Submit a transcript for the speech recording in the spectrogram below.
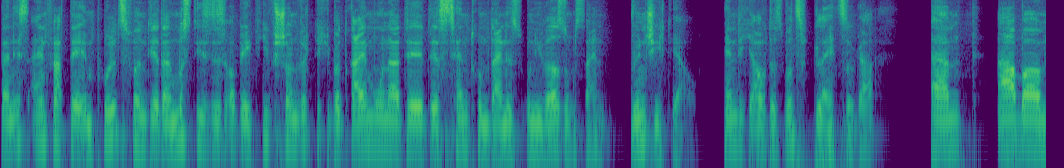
dann ist einfach der Impuls von dir, dann muss dieses Objektiv schon wirklich über drei Monate das Zentrum deines Universums sein. Wünsche ich dir auch. Kenne dich auch, das wird es vielleicht sogar. Ähm, aber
